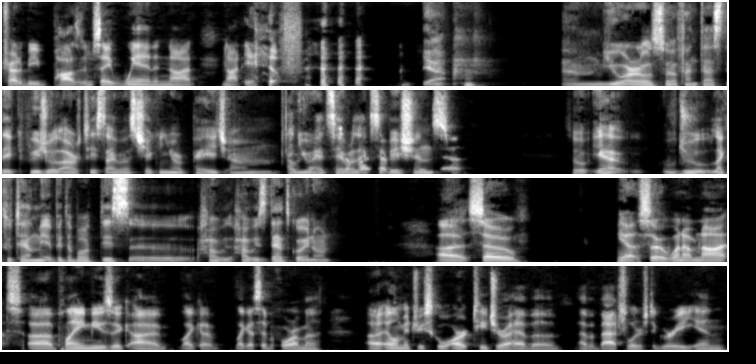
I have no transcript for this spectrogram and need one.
try to be positive and say when and not not if yeah um, you are also a fantastic visual artist. I was checking your page, um, and okay. you had several exhibitions. So yeah, would you like to tell me a bit about this? Uh, how how is that going on? Uh, so yeah, so when I'm not uh, playing music, I like I like I said before, I'm a, elementary school art teacher. I have a I have a bachelor's degree in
